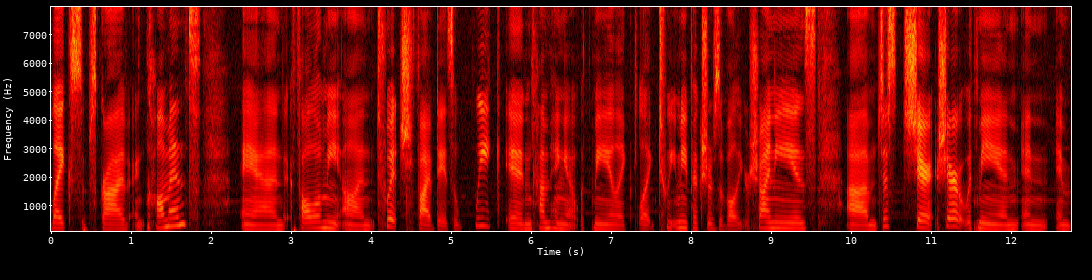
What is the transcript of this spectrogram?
like, subscribe, and comment and follow me on Twitch five days a week and come hang out with me. Like like tweet me pictures of all your shinies. Um, just share share it with me and, and and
